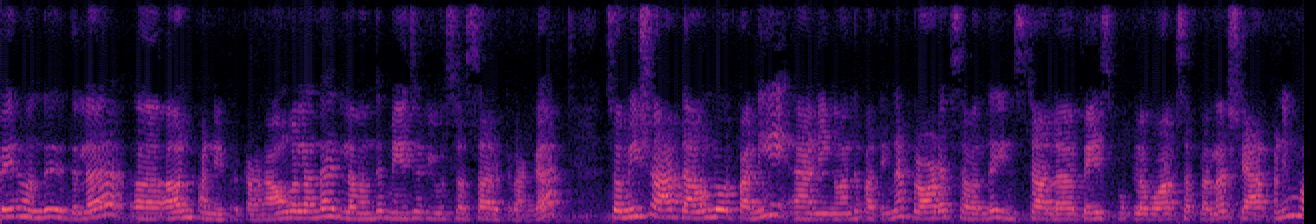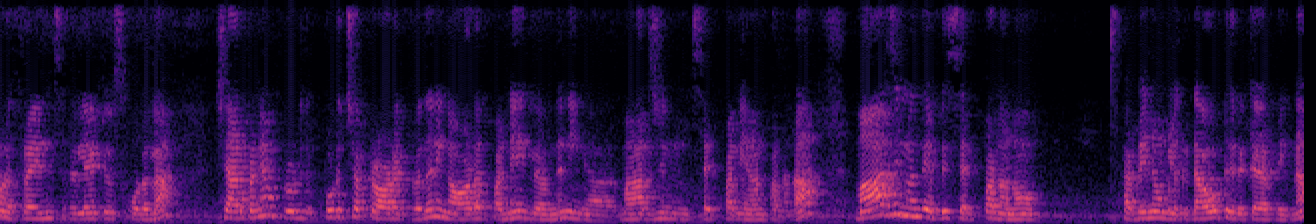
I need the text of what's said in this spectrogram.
பேர் வந்து இதில் ஏர்ன் பண்ணிட்டு இருக்காங்க அவங்களாம் தான் இதில் வந்து மேஜர் யூசர்ஸாக இருக்கிறாங்க. ஸோ மீஷோ ஆப் டவுன்லோட் பண்ணி நீங்கள் வந்து பார்த்தீங்கன்னா ப்ராடக்ட்ஸை வந்து இன்ஸ்டாவில் ஃபேஸ்புக்கில் வாட்ஸ்அப்லலாம் ஷேர் பண்ணி உங்களோட ஃப்ரெண்ட்ஸ் ரிலேட்டிவ்ஸ் கூடலாம் ஷேர் பண்ணி பிடிச்ச- ப்ராடக்ட் வந்து நீங்கள் ஆர்டர் பண்ணி இதில் வந்து நீங்கள் மார்ஜின் செட் பண்ணி ஏர்ன் பண்ணலாம். மார்ஜின் வந்து எப்படி செட் பண்ணணும்? அப்படின்னு உங்களுக்கு டவுட் இருக்கு அப்படின்னா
